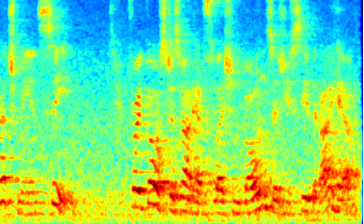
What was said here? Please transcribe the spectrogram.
Touch me and see. For a ghost does not have flesh and bones, as you see that I have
